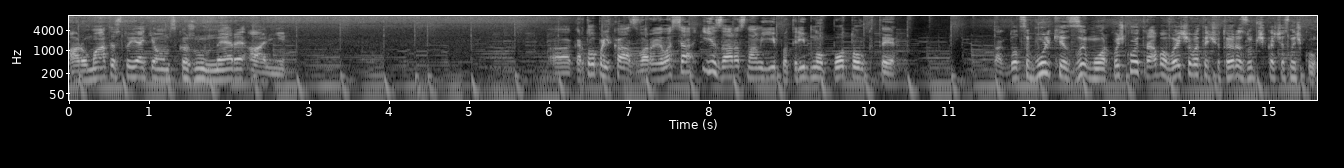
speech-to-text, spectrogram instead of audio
Аромати стоять, я вам скажу, нереальні. Е, Картопелька зварилася і зараз нам її потрібно потовкти. Так, до цибульки з морквочкою треба вичавити 4 зубчика чесничку.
